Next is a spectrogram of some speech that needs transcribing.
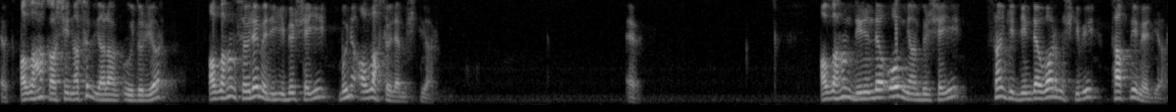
Evet. Allah'a karşı nasıl yalan uyduruyor? Allah'ın söylemediği bir şeyi bunu Allah söylemiş diyor. Evet. Allah'ın dininde olmayan bir şeyi sanki dinde varmış gibi takdim ediyor.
